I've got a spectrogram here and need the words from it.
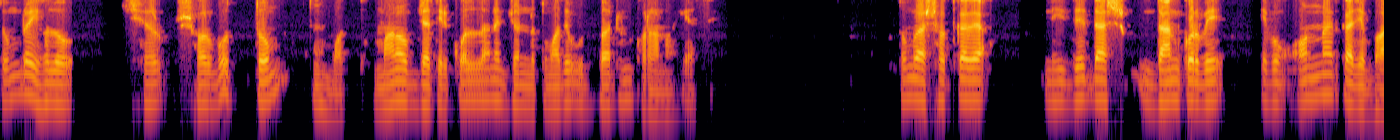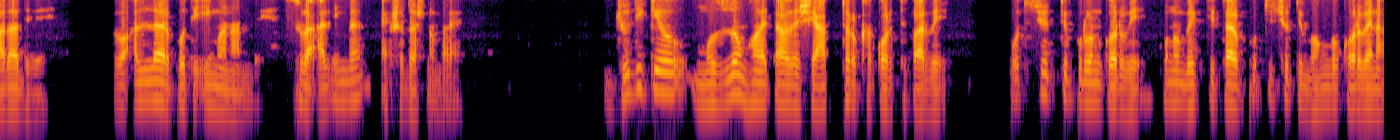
তোমরাই হলো সর্বোত্তম মত মানব জাতির কল্যাণের জন্য তোমাদের উদ্বোধন করানো হইয়াছে। তোমরা সৎকারে নির্দেশ দান করবে এবং অন্যায়ের কাজে বাধা দেবে এবং আল্লাহর প্রতি ইমান আনবে। সুরা আল ইমরান একশো দশ নম্বরে যদি কেউ মজলুম হয় তাহলে সে আত্মরক্ষা করতে পারবে। প্রতিশ্রুতি পূরণ করবে। কোনো ব্যক্তি তার প্রতিশ্রুতি ভঙ্গ করবে না।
